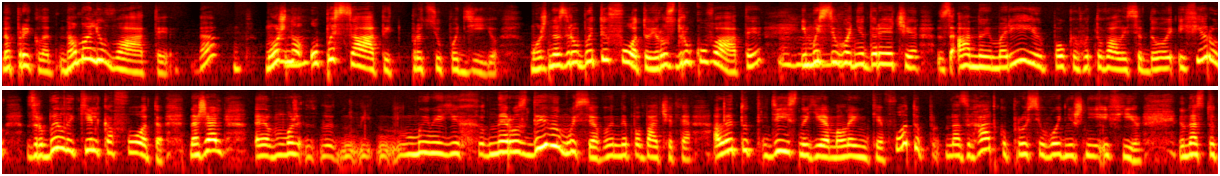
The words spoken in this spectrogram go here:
наприклад, намалювати, да? можна Мгм. описати про цю подію, можна зробити фото і роздрукувати. І ми сьогодні, до речі, з Анною Марією, поки готувалися до ефіру, зробили кілька фото. На жаль, е, ми їх не роздивимося, ви не побачите. Але тут дійсно є маленьке фото на згадку про сьогоднішній ефір. І у нас тут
